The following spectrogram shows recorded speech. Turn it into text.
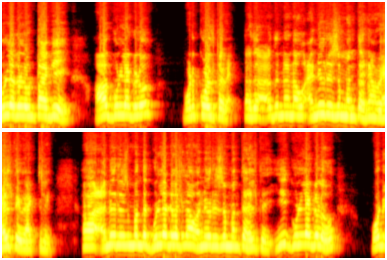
ಗುಳ್ಳೆಗಳು ಉಂಟಾಗಿ ಆ ಗುಳ್ಳೆಗಳು ಒಡ್ಕೊಳ್ತವೆ ಅದು, ಅದನ್ನು ನಾವು ಅನ್ಯೂರಿಸಮ್ ಅಂತ ನಾವು ಹೇಳ್ತೀವಿ ಆ್ಯಕ್ಚುಲಿ ಆ ಅನ್ಯೂರಿಸಮ್ ಅಂತ ಗುಳ್ಳೆಗಳಿಗೆ ನಾವು ಅನ್ಯೂರಿಸಮ್ ಅಂತ ಹೇಳ್ತೀವಿ. ಈ ಗುಳ್ಳೆಗಳು ಒಡ್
